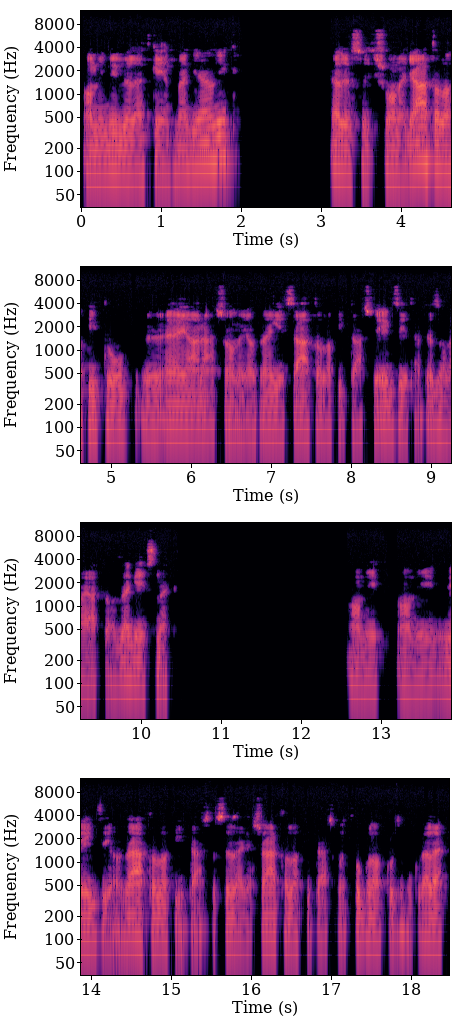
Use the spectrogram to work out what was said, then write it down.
ami műveletként megjelenik. Először is van egy átalakító eljárás, amely az egész átalakítást végzi, tehát ez a lelke az egésznek, ami, ami végzi az átalakítást, a szöveges átalakítást, majd foglalkozunk vele.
